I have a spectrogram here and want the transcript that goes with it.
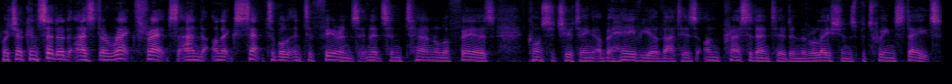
which are considered as direct threats and unacceptable interference in its internal affairs, constituting a behaviour that is unprecedented in the relations between states.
